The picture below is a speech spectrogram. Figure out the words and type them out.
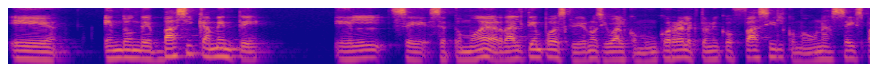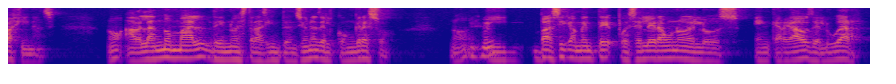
en donde básicamente él se, tomó de verdad el tiempo de escribirnos igual como un correo electrónico fácil, como unas seis páginas, ¿no? Hablando mal de nuestras intenciones del Congreso, ¿no? Y básicamente, pues él era uno de los encargados del lugar.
